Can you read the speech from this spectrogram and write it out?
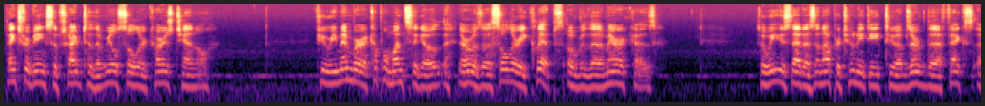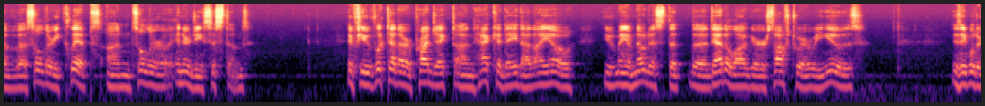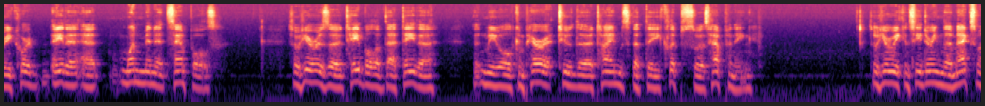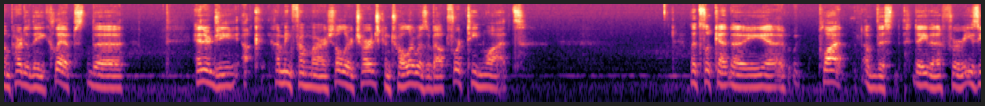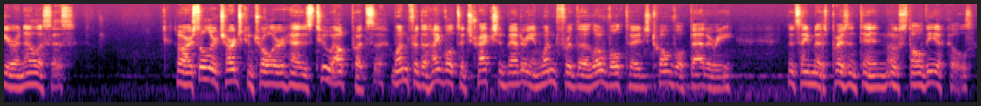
Thanks for being subscribed to the Real Solar Cars channel. If you remember a couple months ago, there was a solar eclipse over the Americas. So we used that as an opportunity to observe the effects of a solar eclipse on solar energy systems. If you've looked at our project on hackaday.io, you may have noticed that the data logger software we use is able to record data at one minute samples. So here is a table of that data and we will compare it to the times that the eclipse was happening. So here we can see during the maximum part of the eclipse the energy coming from our solar charge controller was about 14 watts. Let's look at a uh, plot of this data for easier analysis. So our solar charge controller has two outputs, uh, one for the high voltage traction battery and one for the low voltage 12 volt battery, the same as present in most all vehicles.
